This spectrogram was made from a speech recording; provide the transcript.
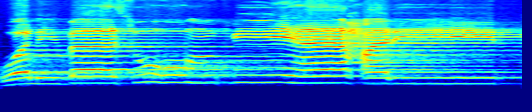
ولباسهم فيها حرير.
